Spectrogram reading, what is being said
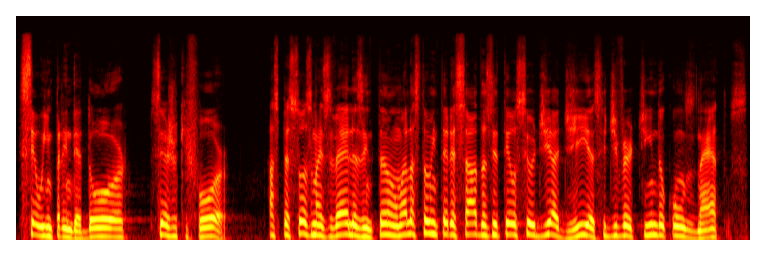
ser um empreendedor, seja o que for. As pessoas mais velhas, então, elas estão interessadas em ter o seu dia a dia, se divertindo com os netos.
